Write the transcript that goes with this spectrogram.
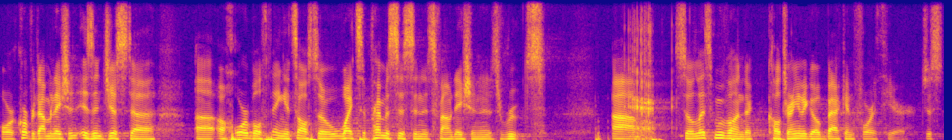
or corporate domination isn't just a, a, a horrible thing. It's also white supremacist in its foundation and its roots. Um, so let's move on to culture. I'm going to go back and forth here. Just,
